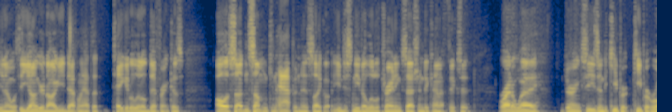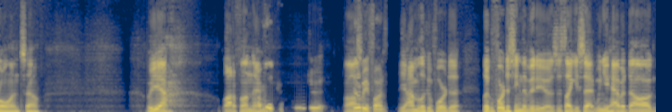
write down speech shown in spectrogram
you know, with a younger dog, you definitely have to take it a little different because all of a sudden something can happen. It's like uh, you just need a little training session to kind of fix it right away during season to keep it keep it rolling. So, but yeah, a lot of fun there. I'm looking forward to it. Awesome. It'll be fun. Yeah, I'm looking forward to looking forward to seeing the videos. It's like you said, when you have a dog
